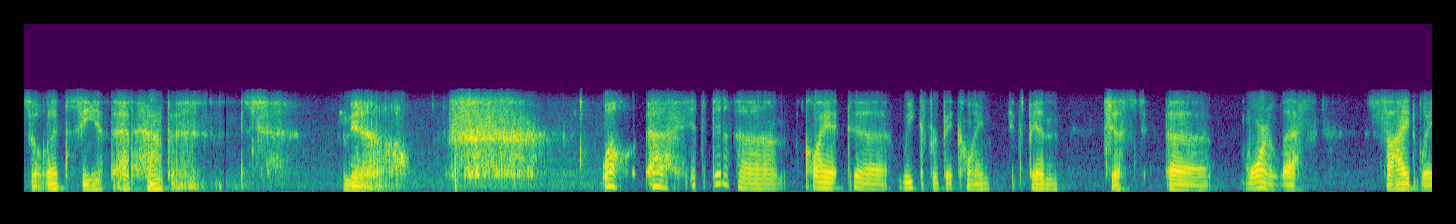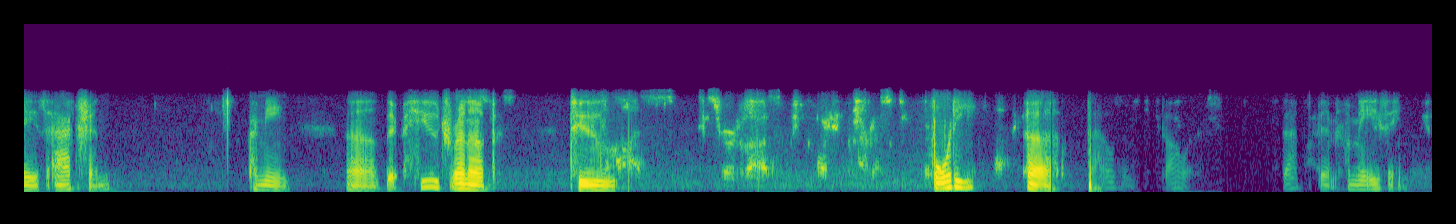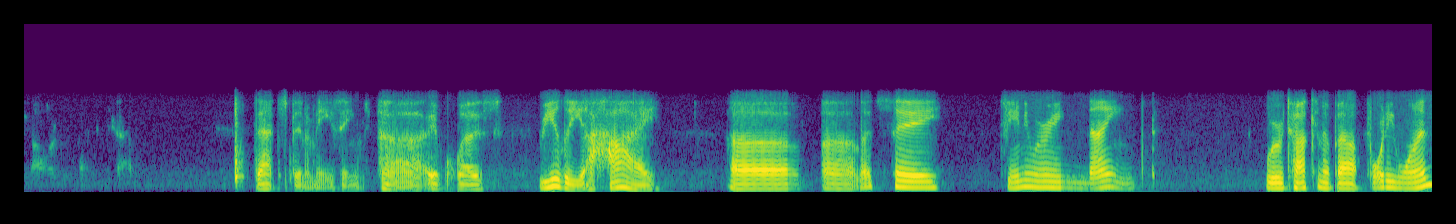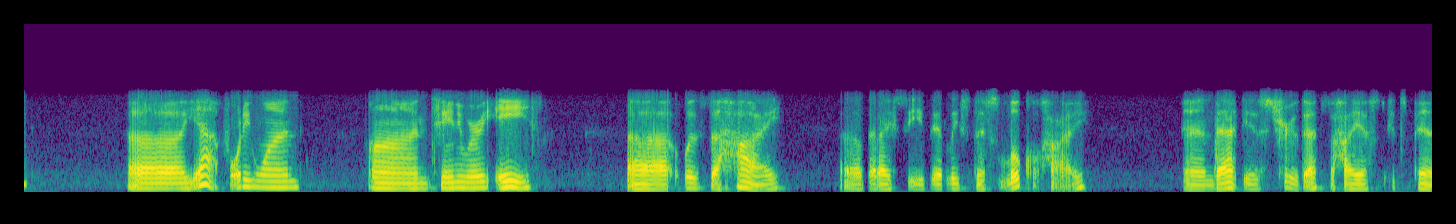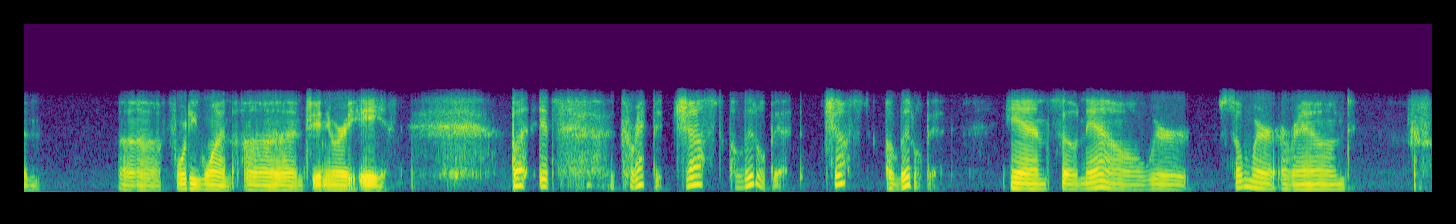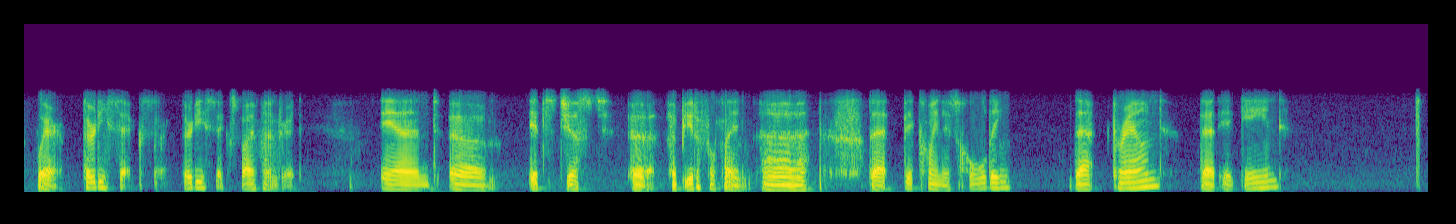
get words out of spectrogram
So let's see if that happens now. Uh, it's been a quiet uh, week for Bitcoin. It's been just uh, more or less sideways action. I mean, uh, the huge run up to 40 thousand uh, dollars. That's been amazing. That's been amazing. Uh, it was really a high. Uh, uh, let's say January 9th, we were talking about 41. Uh, yeah, 41 on January 8th uh, was the high uh, that I see, at least this local high. And that is true. That's the highest it's been, uh, 41 on January 8th. But it's corrected just a little bit, just a little bit. And so now we're somewhere around where 36, 36 500, and um, it's just a, a beautiful thing uh, that Bitcoin is holding that ground that it gained.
